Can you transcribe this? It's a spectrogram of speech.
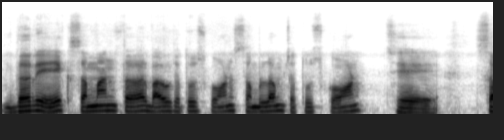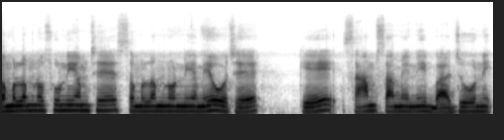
દરેક સમાંતર બાજુ ચતુષ્કોણ સમલમ ચતુષ્કોણ છે. સમલમનો શું નિયમ છે? સમલમનો નિયમ એવો છે કે સામ સામેની બાજુઓની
